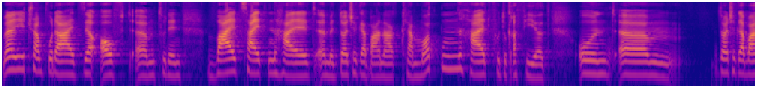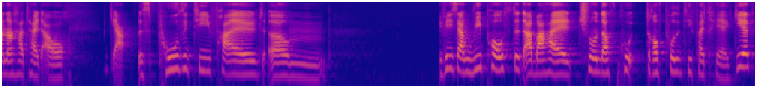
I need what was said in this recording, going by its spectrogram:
Melanie Trump wurde halt sehr oft ähm, zu den Wahlzeiten halt äh, mit Deutsche Gabbana Klamotten halt fotografiert. Und ähm, Deutsche Gabbana hat halt auch, ja, ist positiv halt, ähm, ich will nicht sagen repostet, aber halt schon darauf, darauf positiv halt reagiert.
